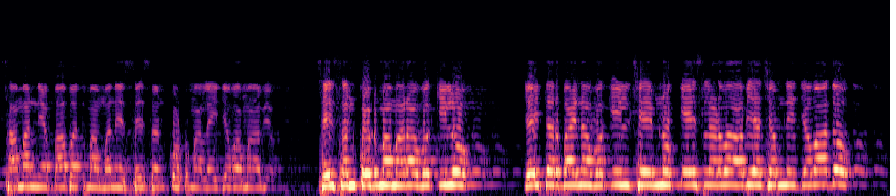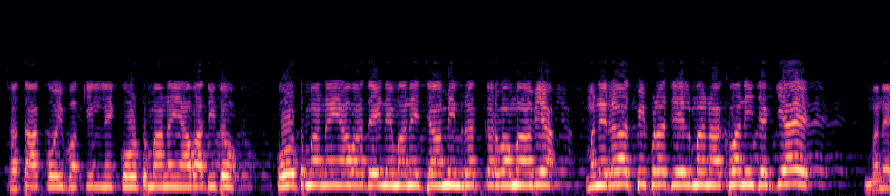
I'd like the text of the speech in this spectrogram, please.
સામાન્ય બાબતમાં મને સેશન કોર્ટમાં લઈ જવામાં આવ્યો. સેશન કોર્ટમાં મારા વકીલો, ચૈતરભાઈના વકીલ છે, એમનો કેસ લડવા આવ્યા છે, અમને જવા દો. છતાં કોઈ વકીલને કોર્ટમાં નહીં આવવા દીધો. કોર્ટમાં નહીં આવવા દઈને મને જામીન રદ કરવામાં આવ્યા. મને રાજપીપળા જેલમાં નાખવાની જગ્યાએ મને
